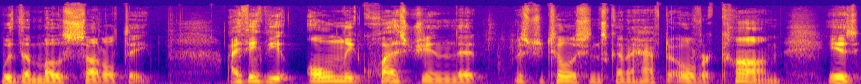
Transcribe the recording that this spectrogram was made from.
with the most subtlety. I think the only question that Mr. Tillerson's going to have to overcome is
